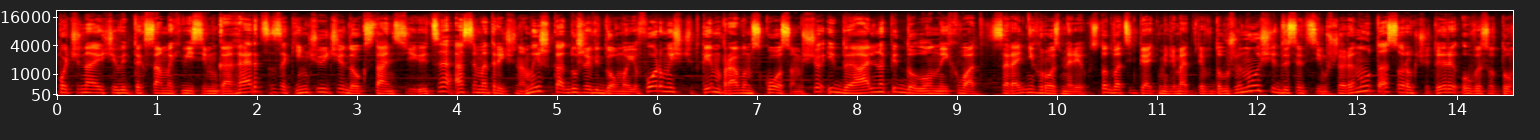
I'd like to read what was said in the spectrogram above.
починаючи від тих самих 8 ГГц, закінчуючи док-станцією. Це асиметрична мишка дуже відомої форми з чітким правим скосом, що ідеально під долонний хват середніх розмірів 125 мм в довжину, 67 в ширину та 44 у висоту.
